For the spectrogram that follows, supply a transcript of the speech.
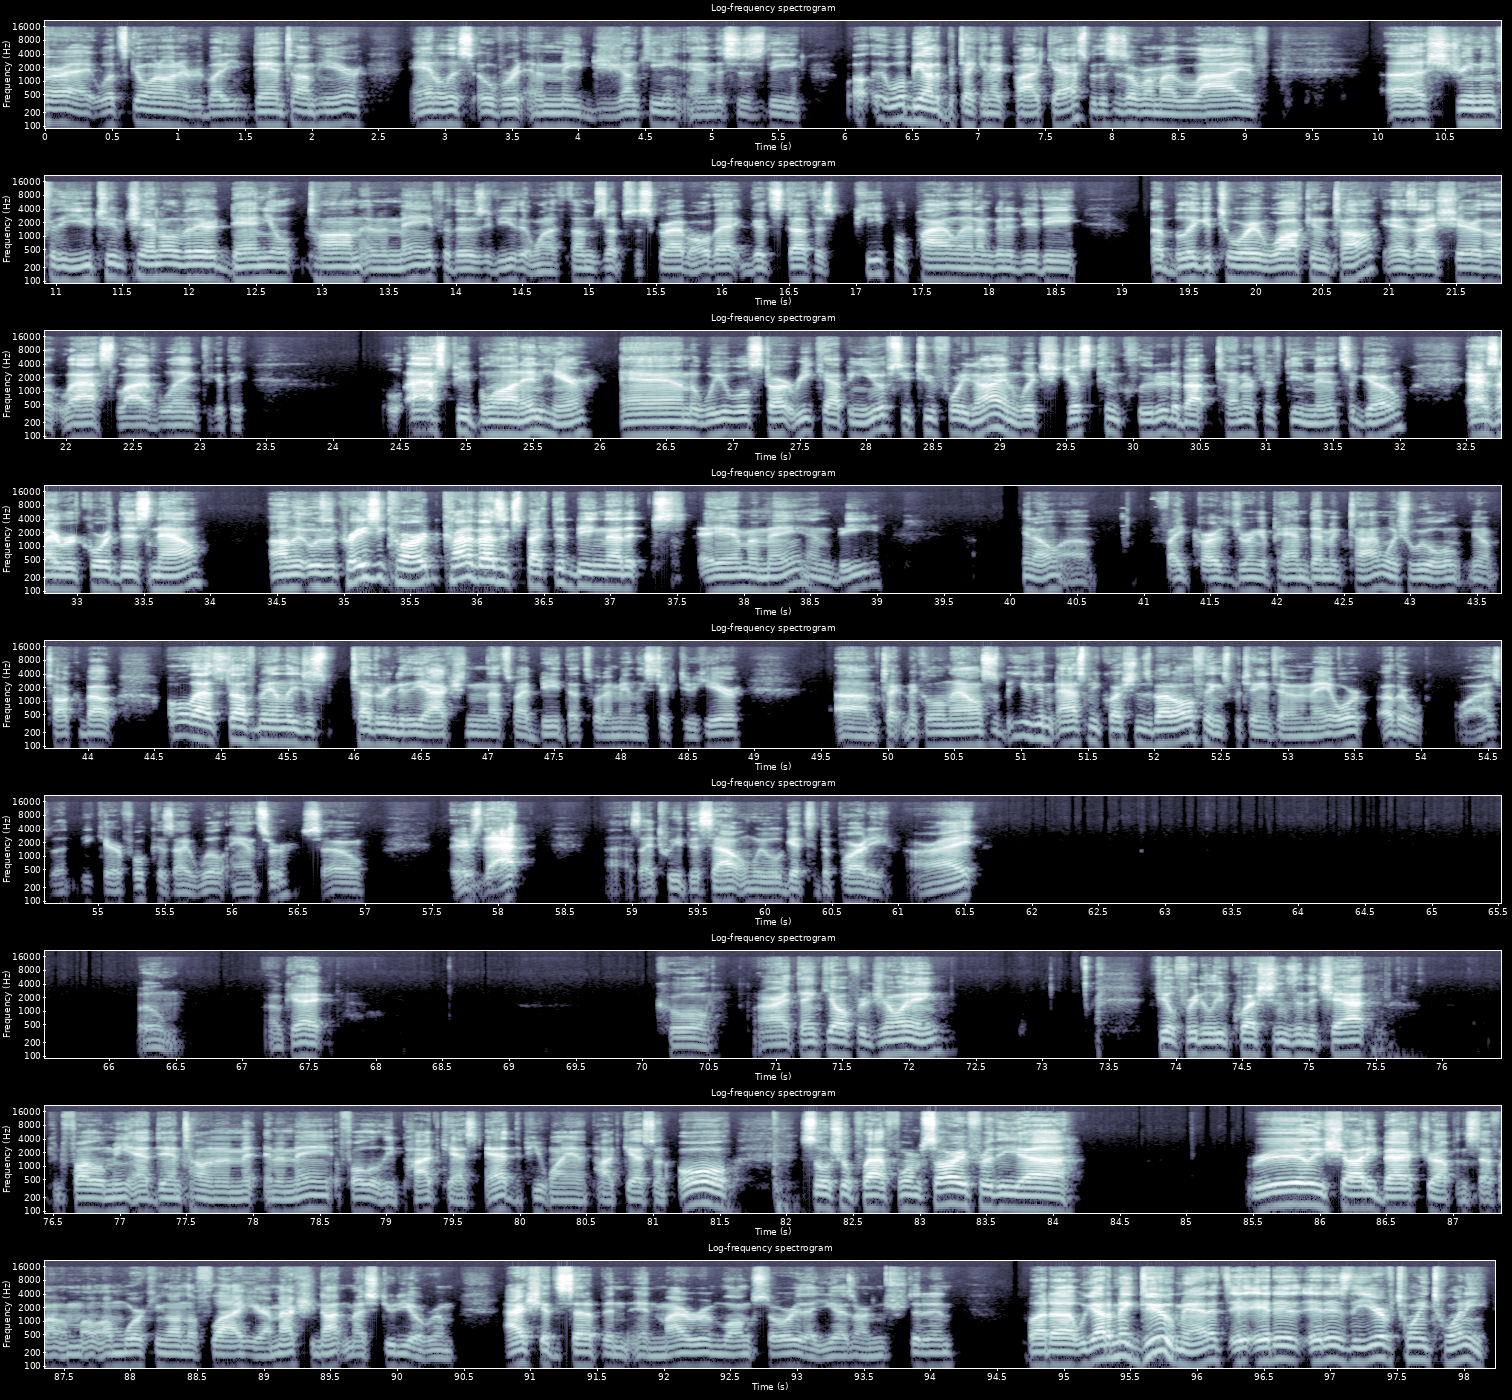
All right, what's going on, everybody? Dan Tom here, analyst over at MMA Junkie, and this is the well, it will be on the Protect Your Neck podcast, but this is over on my live uh, streaming for the YouTube channel over there, Daniel Tom MMA. For those of you that want to thumbs up, subscribe, all that good stuff. As people pile in, I'm going to do the obligatory walk and talk as I share the last live link to get the last people on in here and we will start recapping UFC 249, which just concluded about 10 or 15 minutes ago as I record this now. Um, it was a crazy card, kind of as expected, being that it's AMMA and B, you know, uh, fight cards during a pandemic time, which we will, you know, talk about all that stuff, mainly just tethering to the action. That's my beat. That's what I mainly stick to here. Um, technical analysis, but you can ask me questions about all things pertaining to MMA or other wise, but be careful because I will answer. So there's that. Uh, as I tweet this out, and we will get to the party. All right. Boom. Okay. Cool. All right. Thank you all for joining. Feel free to leave questions in the chat. You can follow me at Dan Tom MMA. Follow the podcast at the PYN podcast on all social platforms. Sorry for the uh really shoddy backdrop and stuff. I'm, I'm working on the fly here. I'm actually not in my studio room. I actually had to set up in, in my room. Long story that you guys aren't interested in, but uh, we got to make do, man. It, it, it is it is the year of 2020,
